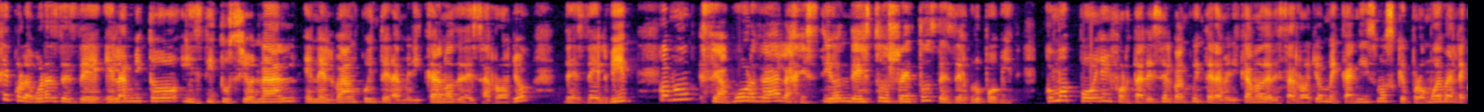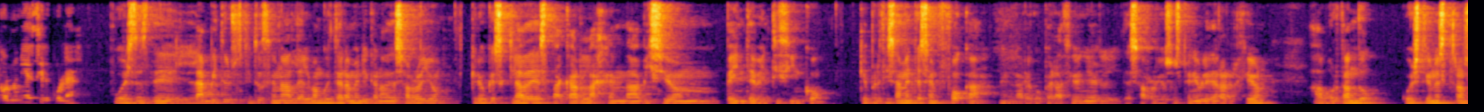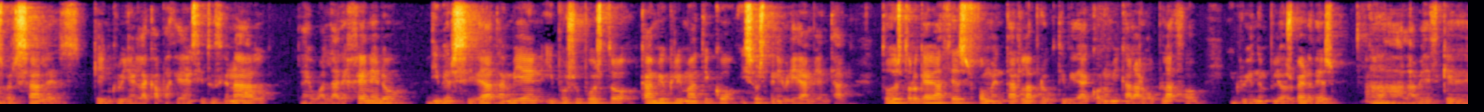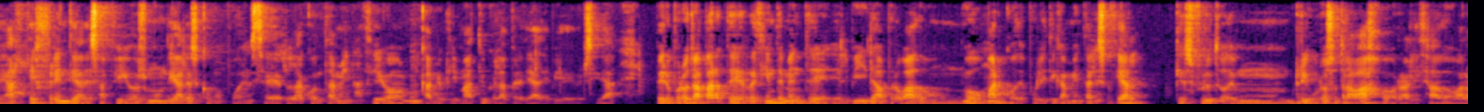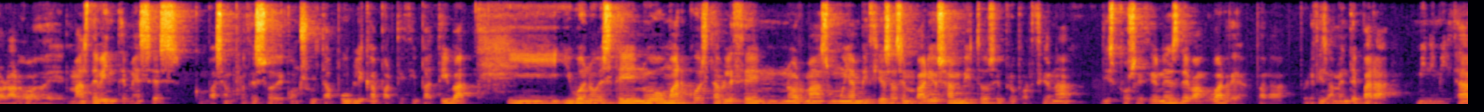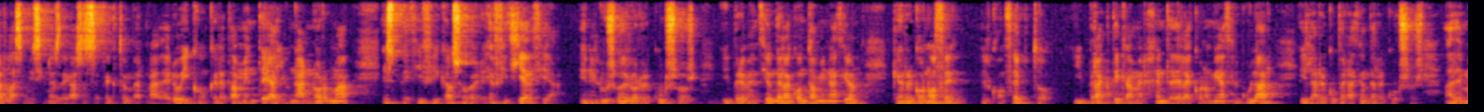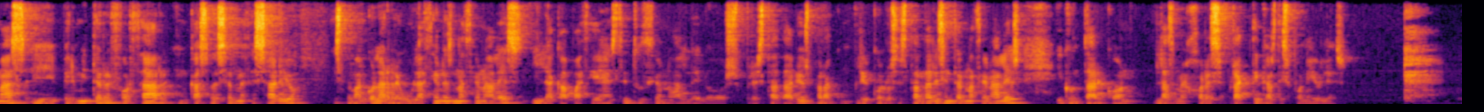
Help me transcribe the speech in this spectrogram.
que colaboras desde el ámbito institucional en el Banco Interamericano de Desarrollo, desde el BID, ¿cómo se aborda la gestión de estos retos desde el Grupo BID? ¿Cómo apoya y fortalece el Banco Interamericano de Desarrollo mecanismos que promuevan la economía circular? Pues desde el ámbito institucional del Banco Interamericano de Desarrollo, creo que es clave destacar la Agenda Visión 2025, que precisamente se enfoca en la recuperación y el desarrollo sostenible de la región abordando cuestiones transversales que incluyen la capacidad institucional, la igualdad de género, diversidad también y, por supuesto, cambio climático y sostenibilidad ambiental. Todo esto lo que hace es fomentar la productividad económica a largo plazo, incluyendo empleos verdes, a la vez que hace frente a desafíos mundiales como pueden ser la contaminación, el cambio climático y la pérdida de biodiversidad. Pero por otra parte, recientemente el BID ha aprobado un nuevo marco de política ambiental y social que es fruto de un riguroso trabajo realizado a lo largo de más de 20 meses, con base a un proceso de consulta pública participativa. Y, bueno, este nuevo marco establece normas muy ambiciosas en varios ámbitos y proporciona disposiciones de vanguardia para, precisamente para minimizar las emisiones de gases de efecto invernadero y concretamente hay una norma específica sobre eficiencia en el uso de los recursos y prevención de la contaminación que reconoce el concepto y práctica emergente de la economía circular y la recuperación de recursos. Además, eh, permite reforzar, en caso de ser necesario, este marco, las regulaciones nacionales y la capacidad institucional de los prestatarios para cumplir con los estándares internacionales y contar con las mejores prácticas disponibles.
